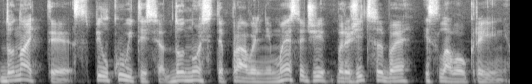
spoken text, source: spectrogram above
донатьте, спілкуйтеся, доносьте правильні меседжі, бережіть себе і слава Україні.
